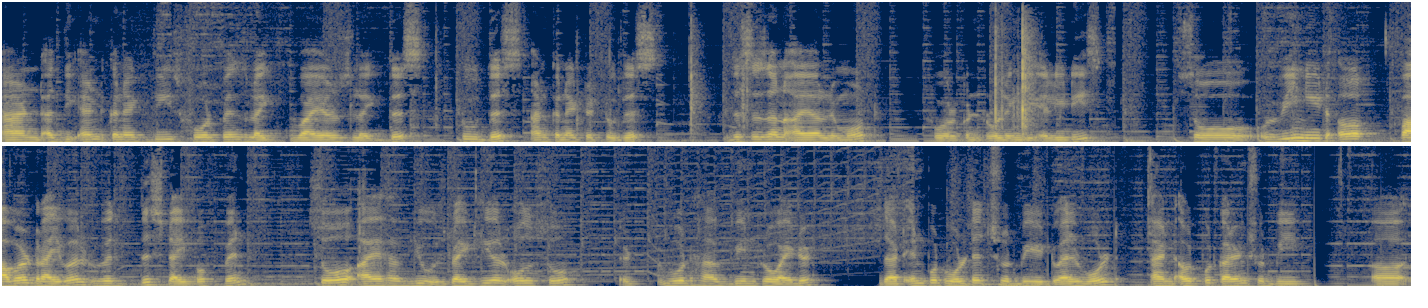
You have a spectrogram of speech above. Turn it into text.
and at the end connect these four pins like wires like this to this and connect it to this this is an IR remote for controlling the LEDs so we need a power driver with this type of pin. So I have used right here also it would have been provided that input voltage should be 12 volt and output current should be uh,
